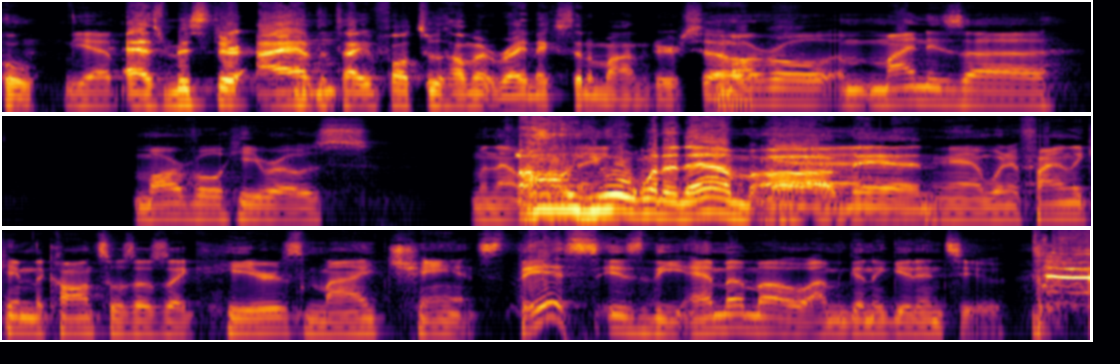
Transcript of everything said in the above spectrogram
Yep. Yep. as Mister, I have the Titanfall 2 helmet right next to the monitor. So Marvel. Mine is uh Marvel Heroes. When that was Oh, you were one of them. Yeah, oh man. Yeah, when it finally came to consoles, I was like, "Here's my chance. This is the MMO I'm gonna get into."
